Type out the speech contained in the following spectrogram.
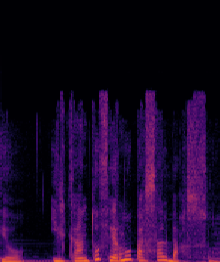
Evoluzio, il canto fermo passa al basso.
